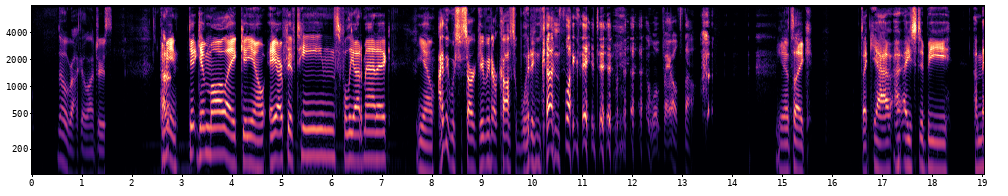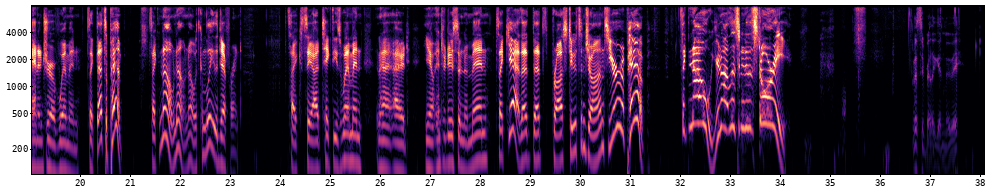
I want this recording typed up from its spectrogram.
No rocket launchers. I, I mean, gi- give them all like you know AR-15s, fully automatic. You know, I think we should start giving our cops wooden guns like they did. well, barrel style. you know, it's like, it's like, yeah, I, I used to be a manager of women. It's like that's a pimp. It's like no, no, no, it's completely different. It's like, see, I'd take these women and I, I'd, you know, introduce them to men. It's like, yeah, that that's prostitutes and johns. You're a pimp. It's like, no, you're not listening to the story. It's a really good movie.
